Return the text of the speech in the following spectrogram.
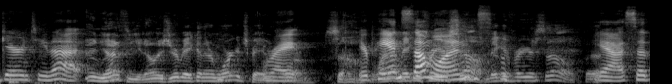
guarantee that And the other thing you know is you're making their mortgage payment Right. for them. So You're paying make it for someone's. Make it for yourself. Uh, yeah so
